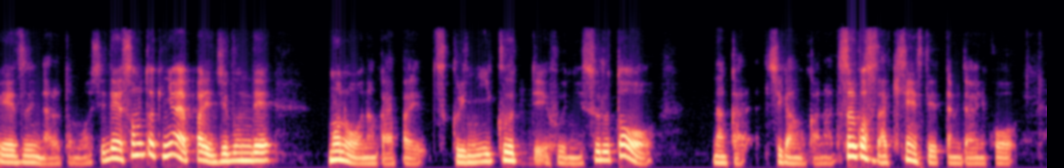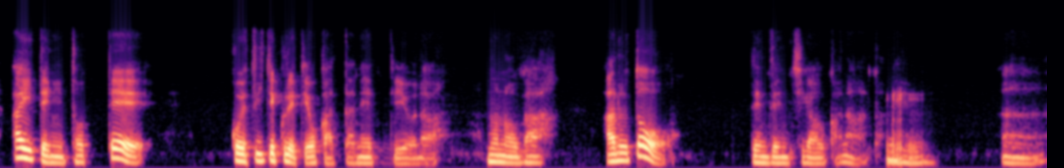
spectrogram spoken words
ェーズになると思うしでその時にはやっぱり自分でものをなんかやっぱり作りに行くっていうふうにするとなんか違うかなそれこそさっき先生言ったみたいにこう相手にとってこいついてくれてよかったねっていうようなものがあると全然違うかなと、ね、うん、うん、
